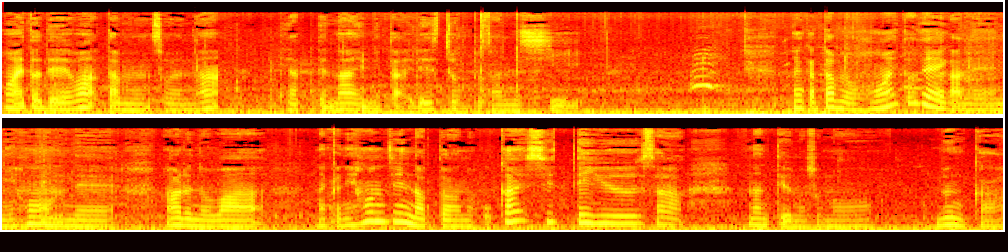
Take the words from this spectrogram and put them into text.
ホワイトデーは多分そういうのはやってないみたいです。ちょっと寂しい。なんか多分ホワイトデーがね日本であるのはなんか日本人だとあのお返しっていうさ何ていうのその文化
